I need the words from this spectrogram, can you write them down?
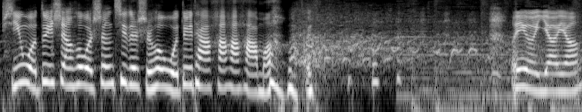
凭我对象和我生气的时候，我对他哈哈哈吗？欢迎幺幺。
